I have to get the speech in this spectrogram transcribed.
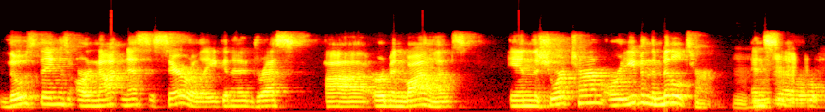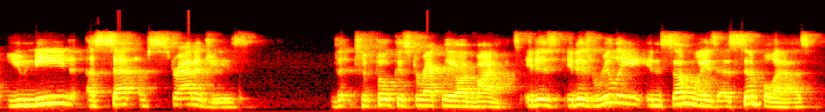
those things are not necessarily going to address uh, urban violence in the short term or even the middle term. Mm-hmm. And so you need a set of strategies to focus directly on violence. It is it is really in some ways as simple as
